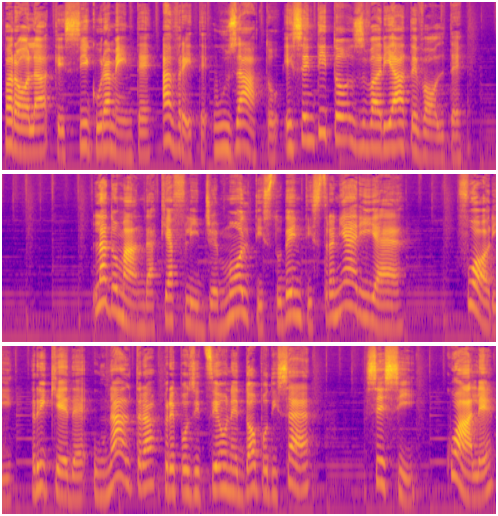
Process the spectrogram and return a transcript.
parola che sicuramente avrete usato e sentito svariate volte. La domanda che affligge molti studenti stranieri è fuori richiede un'altra preposizione dopo di sé? Se sì, quale?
